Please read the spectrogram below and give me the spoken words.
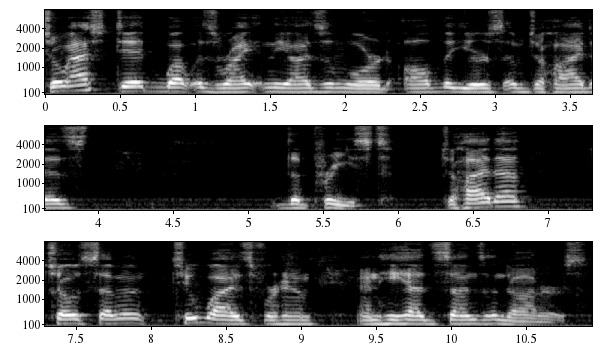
Joash did what was right in the eyes of the Lord all the years of Jehoiada's the priest. Jehoiada chose seven two wives for him, and he had sons and daughters.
